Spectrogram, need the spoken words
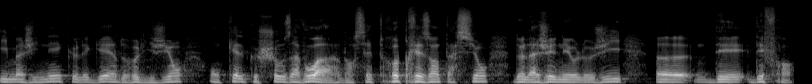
imaginer que les guerres de religion ont quelque chose à voir dans cette représentation de la généalogie euh, des, Francs.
